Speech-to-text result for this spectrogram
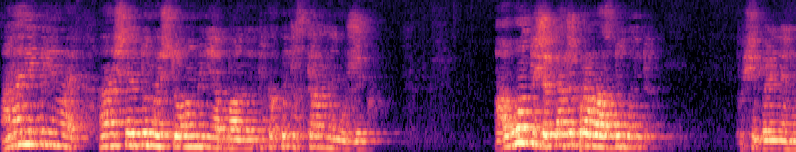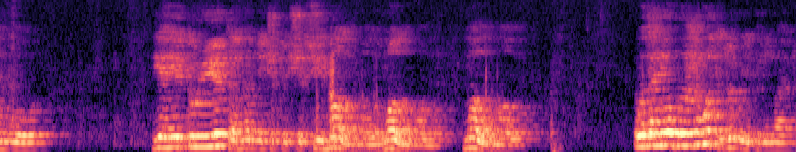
Она не понимает. Она начинает думать, что он меня обманывает, ну какой-то странный мужик. А он точно так же про вас думает. Вообще больная на голову. Я ей то и это, она мне что-то еще все и мало, мало, мало, мало, мало, мало. И вот они оба живут и друг не понимают.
